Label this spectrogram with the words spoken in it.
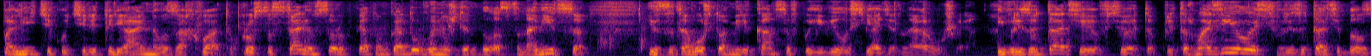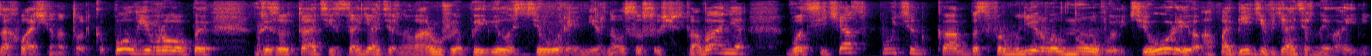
политику территориального захвата. Просто Сталин в 1945 году вынужден был остановиться из-за того, что у американцев появилось ядерное оружие. И в результате все это притормозилось, в результате было захвачено только пол Европы, в результате из-за ядерного оружия появилась теория мирного сосуществования. Вот сейчас Путин как бы сформулировал новую теорию о победе в ядерной войне.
